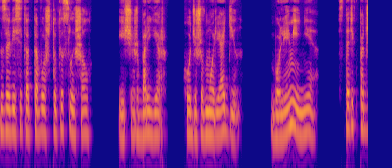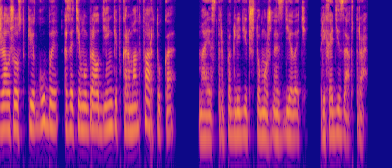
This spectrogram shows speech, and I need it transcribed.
Зависит от того, что ты слышал. Ищешь барьер. Ходишь в море один. Более-менее. Старик поджал жесткие губы, а затем убрал деньги в карман фартука. Маэстро поглядит, что можно сделать. Приходи завтра.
